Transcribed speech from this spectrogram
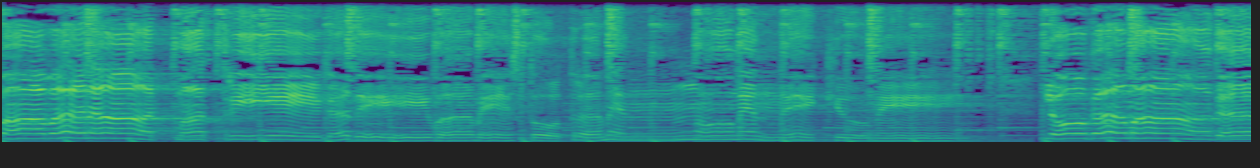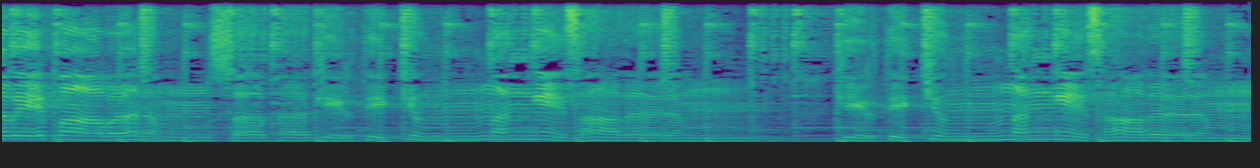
പാവനാത്മത്രിയേകദേവമേ പാവനാത്മത്രിയേക ദൈവമേ സ്തോത്രമെന്നുമെന്നേക്കുമേ. ലോകമാകവേ പാവനം സഭ കീർത്തിക്കുന്നങ്ങേ സാദരം. കീർത്തിക്കുന്നങ്ങേ സാദരം.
